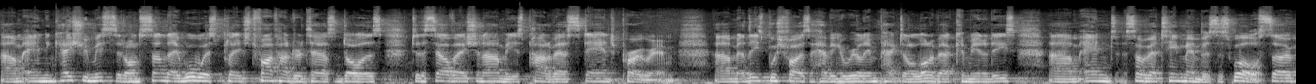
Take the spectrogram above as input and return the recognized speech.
Um, and in case you missed it, on Sunday, Woolworths pledged $500,000 to the Salvation Army as part of our STAND program. Um, now, these bushfires are having a real impact on a lot of our communities um, and some of our team members as well. So,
